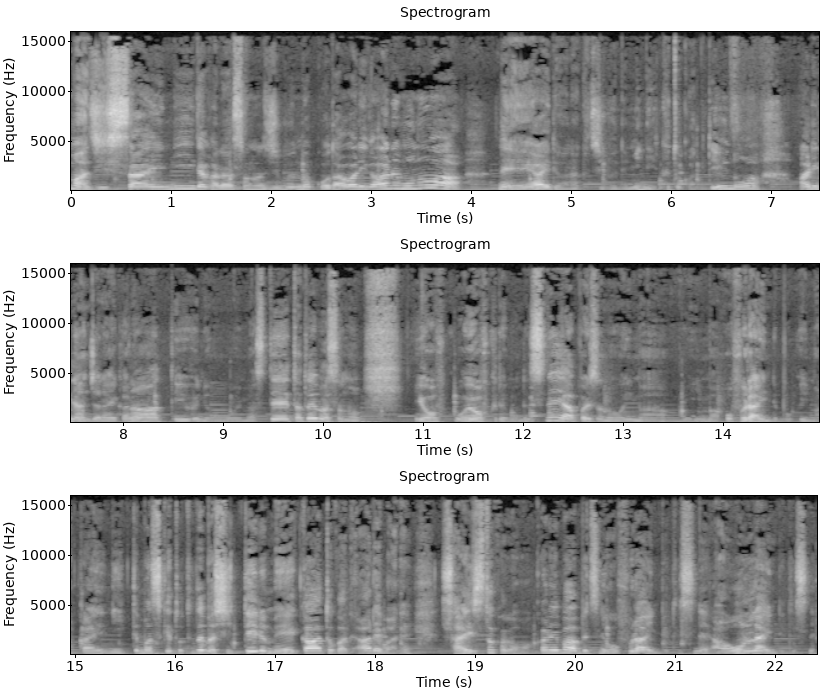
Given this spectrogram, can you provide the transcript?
まあ実際にだからその自分のこだわりがあるものは、ね、AI ではなく自分で見に行くとかっていうのはありなんじゃないかなっていうふうに思います。で例えばその洋服お洋服でもですねやっぱりその今今オフラインで僕今買いに行ってますけど例えば知っているメーカーとかであればねサイズとかが分かれば別にオフラインでですねあオンラインでですね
